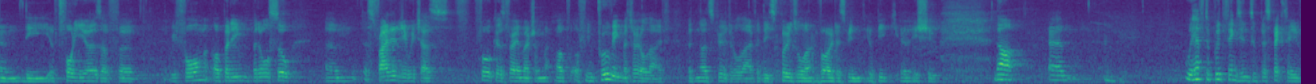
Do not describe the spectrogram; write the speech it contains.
um the 40 years of uh, reform opening, but also um, a strategy which has focused very much on of, of, improving material life, but not spiritual life. At least spiritual void has been a big uh, issue. Now, um, we have to put things into perspective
